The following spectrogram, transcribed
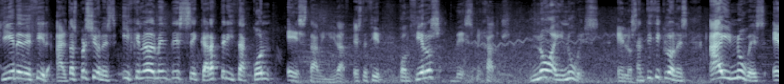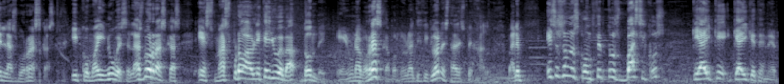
quiere decir altas presiones y generalmente se caracteriza con estabilidad, es decir, con cielos despejados. No hay nubes. En los anticiclones hay nubes en las borrascas. Y como hay nubes en las borrascas, es más probable que llueva, ¿dónde? En una borrasca, porque un anticiclón está despejado, ¿vale? Esos son los conceptos básicos que hay que, que, hay que tener.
